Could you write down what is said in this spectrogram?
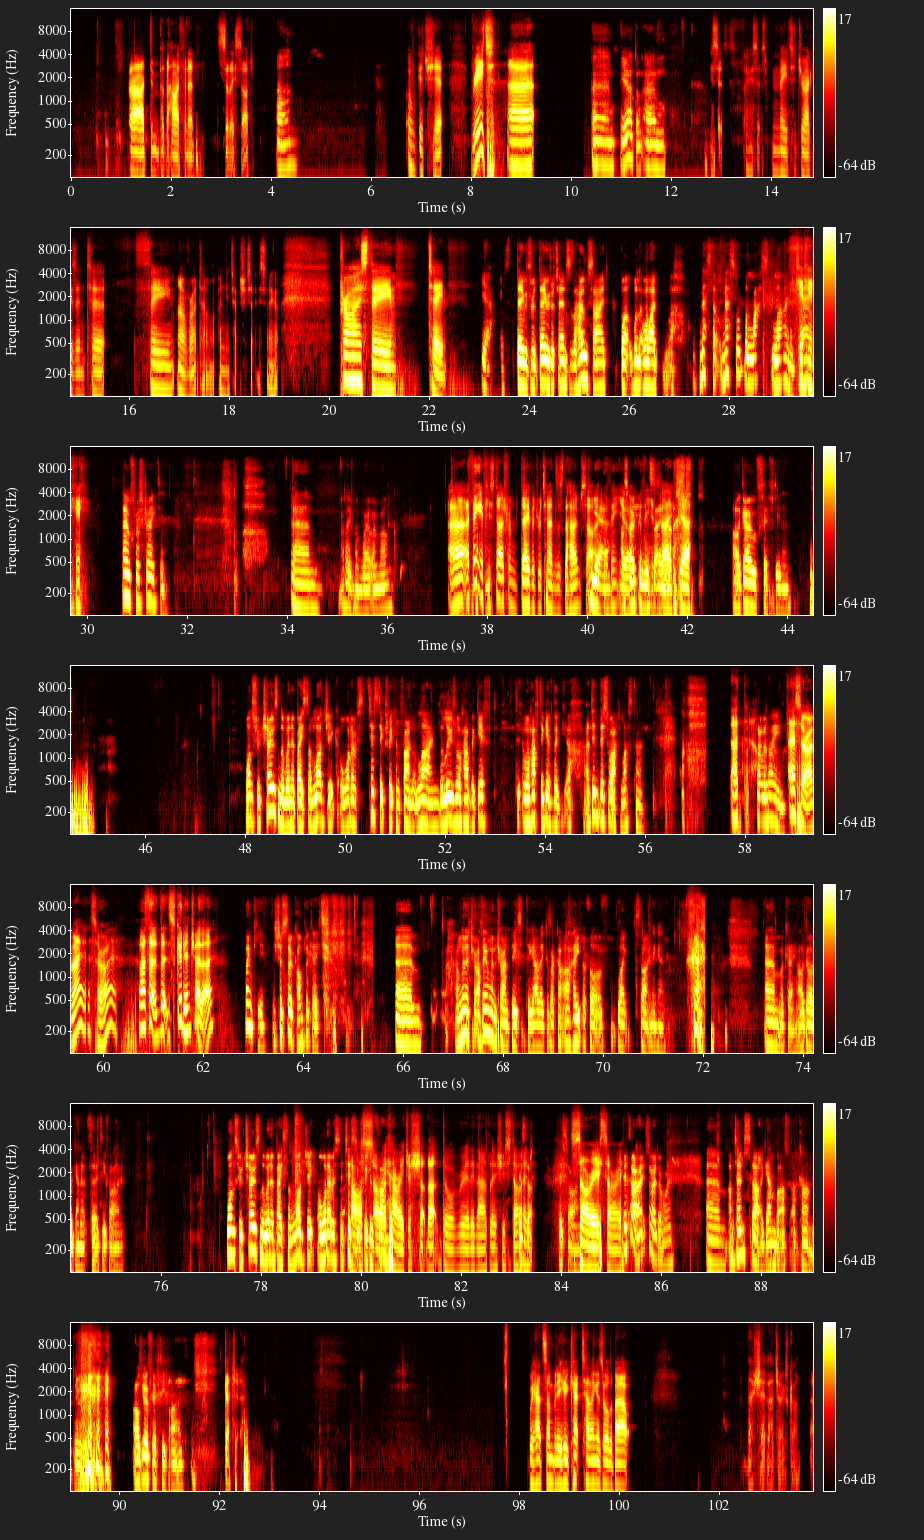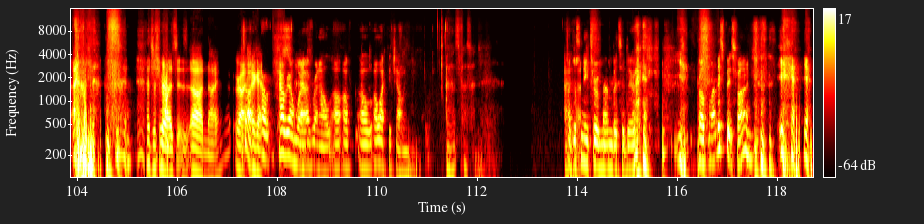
Uh, I didn't put the hyphen in. Silly sod. Um, Oh, good shit. Reed, uh, um, yeah, I don't. Um, I guess it's I guess it's me to drag us into theme. Oh, right down what I need to actually say this. So I got prize theme team. yeah, David. David returns as the home side, but will, will I oh, messed up messed up the last line again? so frustrating. Um, I don't even remember where it went wrong. Uh, I think if you start from David returns as the home side, Yeah, I think was you're, hoping I think you'd you're say that. Yeah. I'll go 50 then. Once we've chosen the winner based on logic or whatever statistics we can find online, the loser will have a gift. To, we'll have to give the. ugh, I did this what happened last time. Uh, That's so annoying. that's all right, mate. That's all right. I thought that's a good intro though. Thank you. It's just so complicated. um, I'm gonna try. I think I'm gonna try and piece it together because I can't. I hate the thought of like starting again. Um, okay, I'll go again at 35. Once we've chosen the winner based on logic or whatever statistics Oh, we can sorry, find, Harry just shut that door really loudly as you started. that- it's all right. Sorry, sorry. It's all right. It's all right. Don't worry. Um, I'm tempted to start again, but I, I can't do it. I'll go 55. gotcha. We had somebody who kept telling us all about. No shit, that joke's gone. I just realised it was. Oh no! Right, It's all right. okay. Carry- Carry on wherever, and I'll I'll I'll, I'll, I'll like a challenge. That's fine. I just need to remember to do it. yeah, I was like, this bit's fine. yeah, yeah.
